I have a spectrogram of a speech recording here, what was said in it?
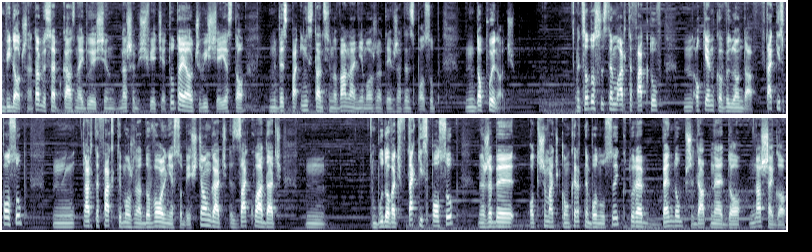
widoczne. Ta wysepka znajduje się w naszym świecie tutaj, oczywiście jest to wyspa instancjonowana, nie można tutaj w żaden sposób dopłynąć. Co do systemu artefaktów, mm, okienko wygląda w taki sposób. Mm, Artefakty można dowolnie sobie ściągać, zakładać, budować w taki sposób, żeby otrzymać konkretne bonusy, które będą przydatne do naszego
